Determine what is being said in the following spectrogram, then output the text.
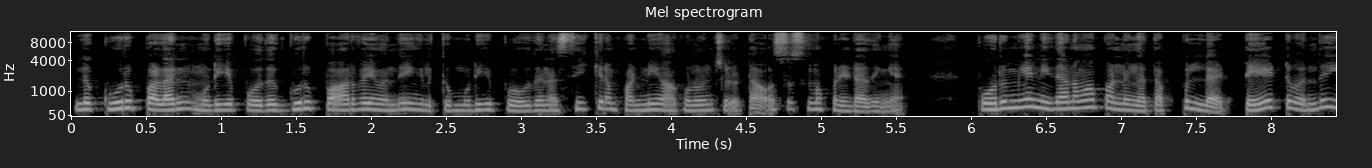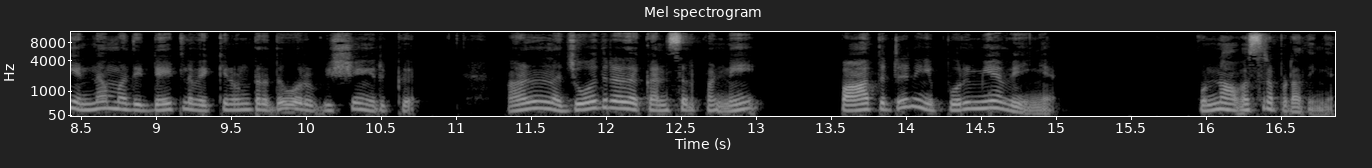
இல்லை குரு பலன் முடிய போகுது. குரு பார்வை வந்து எங்களுக்கு முடிய போகுது. நான் சீக்கிரம் பண்ணி ஆகணும்னு சொல்லிட்டு அவசரமாக பண்ணிடாதீங்க. பொறுமையாக நிதானமாக பண்ணுங்க. தப்பு இல்லை. டேட் வந்து என்ன மாதிரி டேட்டில் வைக்கணுன்றது ஒரு விஷயம் இருக்குது அதனால் நான் ஜோதிடரை கன்சல்ட் பண்ணி பார்த்துட்டு நீங்கள் பொறுமையாக வைங்க. ஒன்றும் அவசரப்படாதீங்க.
